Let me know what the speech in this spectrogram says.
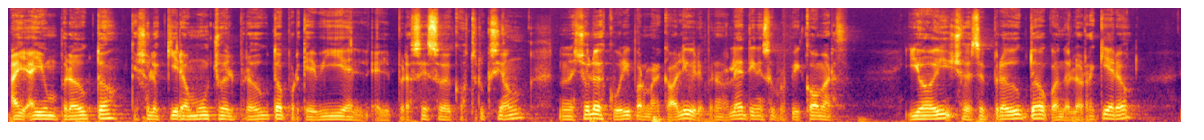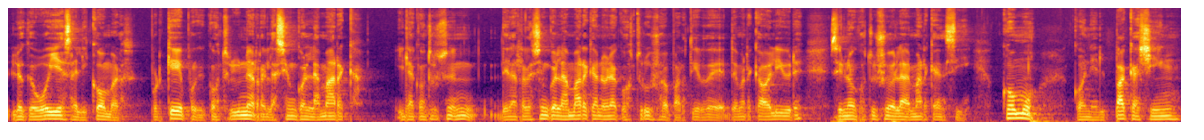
hay, un producto que yo lo quiero mucho, el producto, porque vi el, proceso de construcción, donde yo lo descubrí por Mercado Libre, pero en realidad tiene su propio e-commerce. Y hoy yo ese producto, cuando lo requiero, lo que voy es al e-commerce. ¿Por qué? Porque construí una relación con la marca. Y la construcción de la relación con la marca no la construyo a partir de, de Mercado Libre, sino la construyo de la marca en sí. ¿Cómo? Con el packaging,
